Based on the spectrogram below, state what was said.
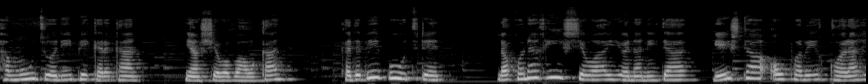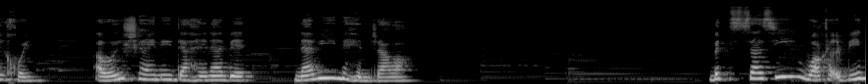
هەموو جۆری پەیکەرەکان یان شێوە باوەکان کە دەبێ بوترێت لە قۆناغی شێوە یۆنانیدا گەیشتە ئەوپەڕی قۆناغی خۆی ئەوەی شایەنی داهێنان بێ ناوی نەهێنراوە. بتسازی واقعبین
